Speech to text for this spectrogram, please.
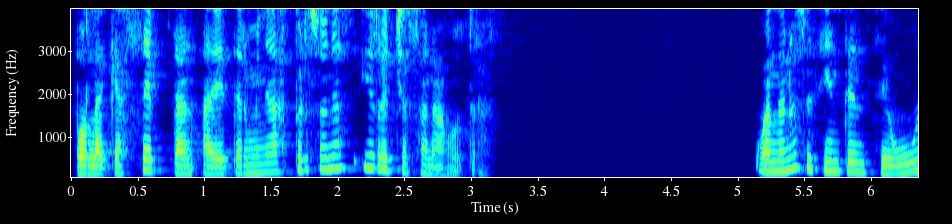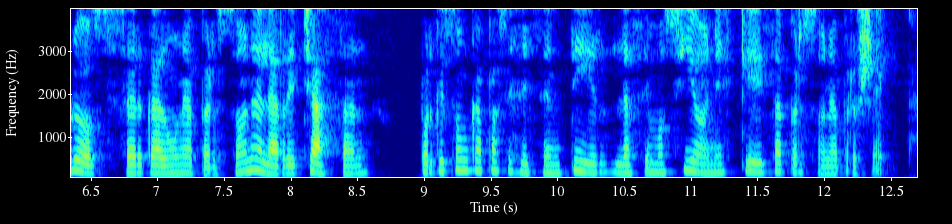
por la que aceptan a determinadas personas y rechazan a otras. Cuando no se sienten seguros cerca de una persona, la rechazan porque son capaces de sentir las emociones que esa persona proyecta.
